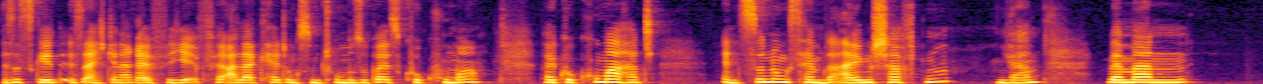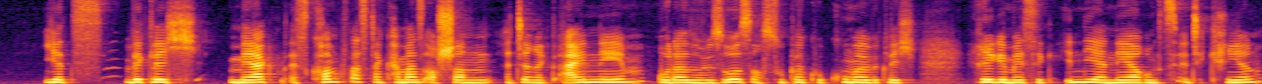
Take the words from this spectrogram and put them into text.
es geht, ist eigentlich generell für, für alle Erkältungssymptome super, ist Kurkuma. Weil Kurkuma hat entzündungshemmende Eigenschaften. Ja, wenn man jetzt wirklich merkt, es kommt was, dann kann man es auch schon direkt einnehmen oder sowieso ist auch super, Kurkuma wirklich regelmäßig in die Ernährung zu integrieren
